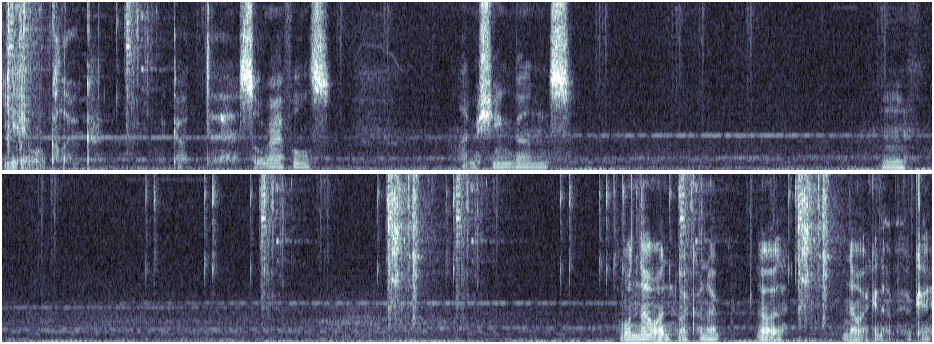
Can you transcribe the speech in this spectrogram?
Yeah, one cloak. I got uh, assault rifles, light machine guns. Hmm. Want that one. Why can't I? Oh, now I can have it. Okay.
